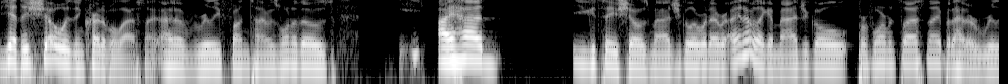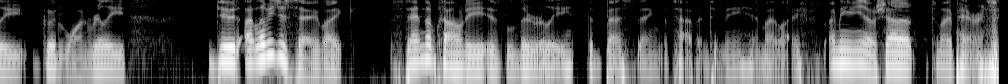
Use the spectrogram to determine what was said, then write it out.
Yeah, this show was incredible last night. I had a really fun time. It was one of those. I had you could say shows magical or whatever. I didn't have like a magical performance last night, but I had a really good one. Really, dude. Uh, let me just say, like, stand up comedy is literally the best thing that's happened to me in my life. I mean, you know, shout out to my parents.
